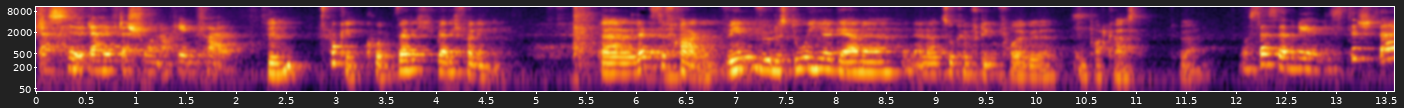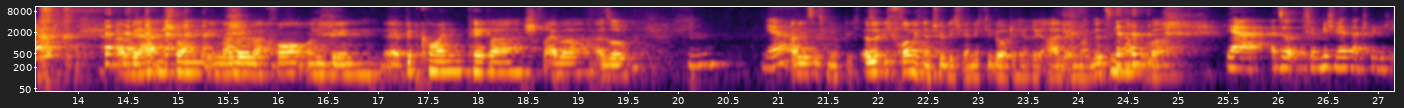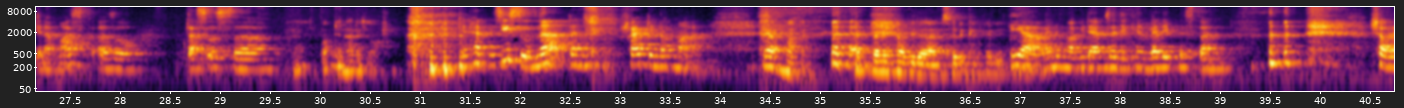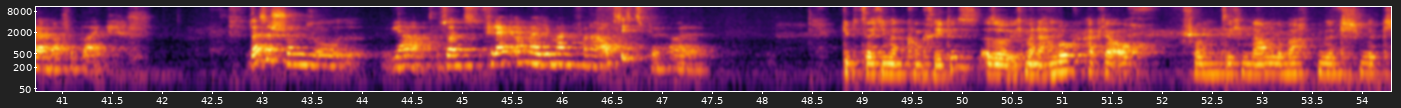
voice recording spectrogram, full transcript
das, da hilft das schon auf jeden Fall. Mhm. Okay, cool. Werde ich, werde ich verlinken. Äh, letzte Frage. Wen würdest du hier gerne in einer zukünftigen Folge im Podcast hören? Muss das denn realistisch sein? Wir hatten schon Emmanuel Macron und den äh, Bitcoin-Paper-Schreiber. Also ja. Alles ist möglich. Also ich freue mich natürlich, wenn ich die Leute hier real irgendwann sitzen habe, aber. ja, also für mich wäre natürlich Elon Musk. Also das ist. Äh, ich glaube, den hatte ich auch schon. den hat, siehst du, ne? Dann schreib den doch mal an. Ja, mache Wenn ich mal wieder im Silicon Valley bin. Ja, wenn du mal wieder im Silicon Valley bist, dann schau da mal vorbei. Das ist schon so, ja, sonst vielleicht auch mal jemand von der Aufsichtsbehörde. Gibt es da jemand Konkretes? Also ich meine, Hamburg hat ja auch schon sich einen Namen gemacht mit, mit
